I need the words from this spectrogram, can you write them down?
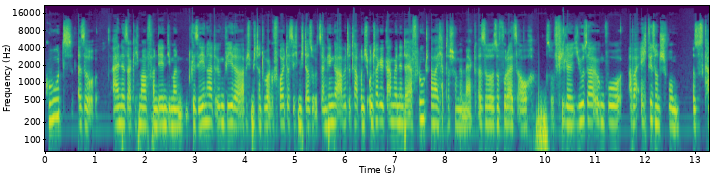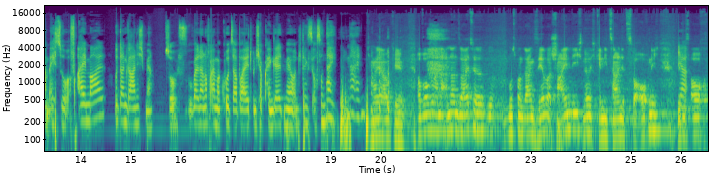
gut. Also eine, sag ich mal, von denen, die man gesehen hat irgendwie. Da habe ich mich dann drüber gefreut, dass ich mich da sozusagen hingearbeitet habe und nicht untergegangen bin in der Flut. Aber ich habe das schon gemerkt. Also sowohl als auch. So viele User irgendwo, aber echt wie so ein Schwung. Also es kam echt so auf einmal und dann gar nicht mehr. So, weil dann auf einmal Kurzarbeit und ich habe kein Geld mehr und du denkst auch so, nein, nein. Ah ja, okay. Aber auch an der anderen Seite äh, muss man sagen, sehr wahrscheinlich, ne, ich kenne die Zahlen jetzt zwar auch nicht, wird ja. es auch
